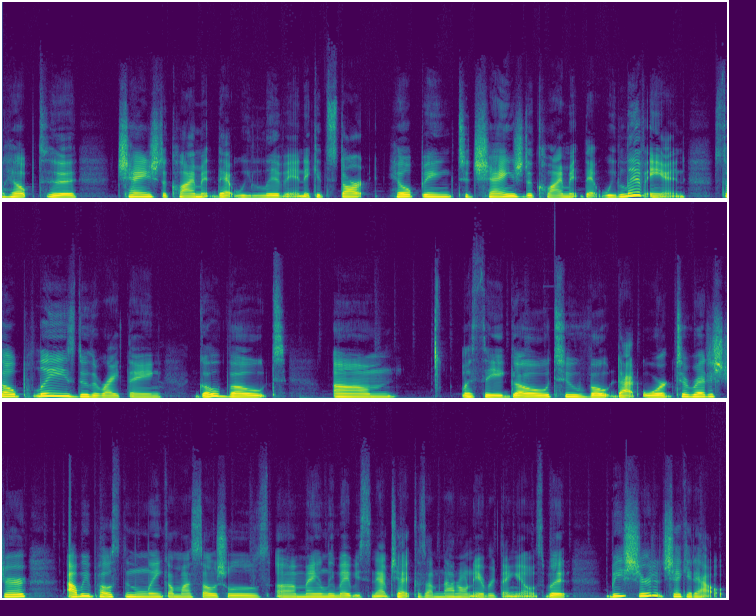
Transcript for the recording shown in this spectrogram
help to change the climate that we live in. It could start helping to change the climate that we live in. So please do the right thing. Go vote. Um, let's see, go to vote.org to register. I'll be posting the link on my socials, uh, mainly maybe Snapchat because I'm not on everything else, but be sure to check it out.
